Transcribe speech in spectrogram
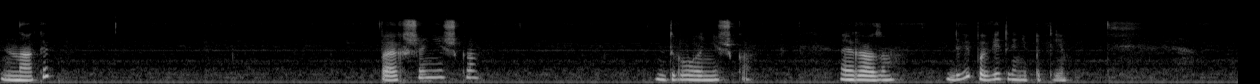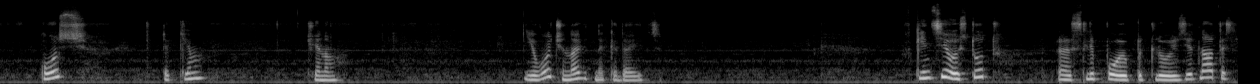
накид. перша ніжка, друга ніжка. Разом дві повітряні петлі. Ось таким чином. І в очі навіть не кидається. В кінці ось тут е, сліпою петлею з'єднатись,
